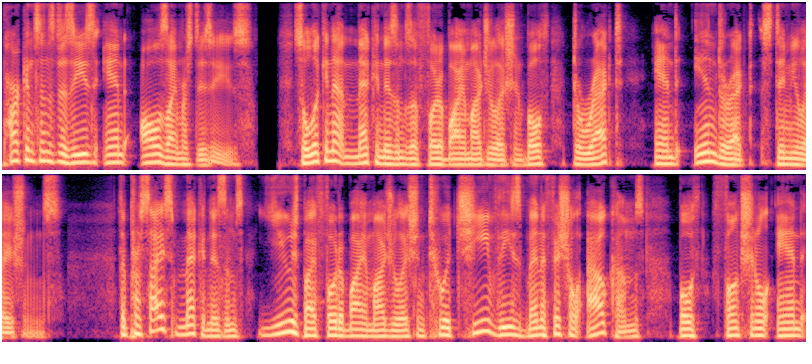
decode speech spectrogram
Parkinson's disease, and Alzheimer's disease. So, looking at mechanisms of photobiomodulation, both direct and indirect stimulations. The precise mechanisms used by photobiomodulation to achieve these beneficial outcomes, both functional and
